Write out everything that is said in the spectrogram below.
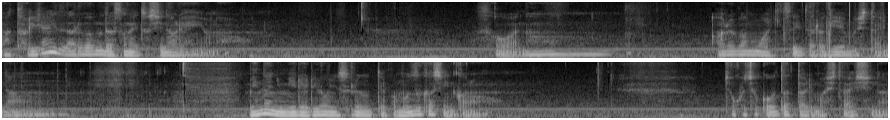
まあとりあえずアルバム出さないと死なれへんよな。そうやな。アルバム落ち着いたらゲームしたいな。みんなに見れるようにするのってやっぱ難しいんかな。ちょこちょこ歌ったりもしたいしな。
